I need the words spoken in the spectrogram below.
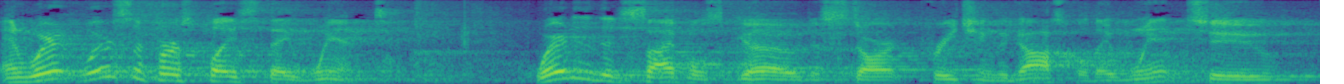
And where, where's the first place they went? Where did the disciples go to start preaching the gospel? They went to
